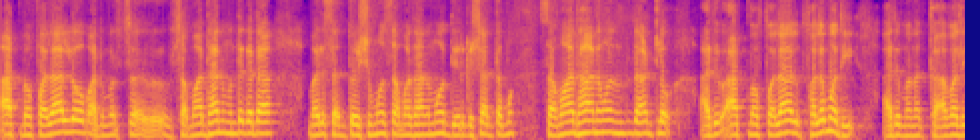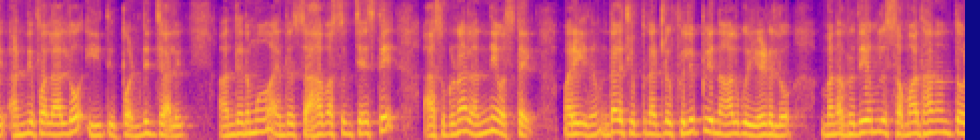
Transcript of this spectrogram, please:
ఆత్మ ఫలాల్లో మనము స- సమాధానం ఉంది కదా. మరి సంతోషము సమాధానము దీర్ఘశాంతము సమాధానం ఉంది దాంట్లో. అది ఆత్మ ఫలాలు ఫలం అది అది మనకు కావాలి. అన్ని ఫలాల్లో ఇది పండించాలి. అందినము ఆయన సహవాసం చేస్తే ఆ సుగుణాలు అన్నీ వస్తాయి. మరి ఇందాక చెప్పినట్లు ఫిలిపి నాలుగు ఏడులో మన హృదయంలో సమాధానంతో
